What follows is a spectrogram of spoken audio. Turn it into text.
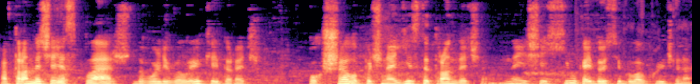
А в Трандича є сплеш, доволі великий, до речі. Ох, Шело починає їсти Трандича. В неї ще хілка й досі була включена.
